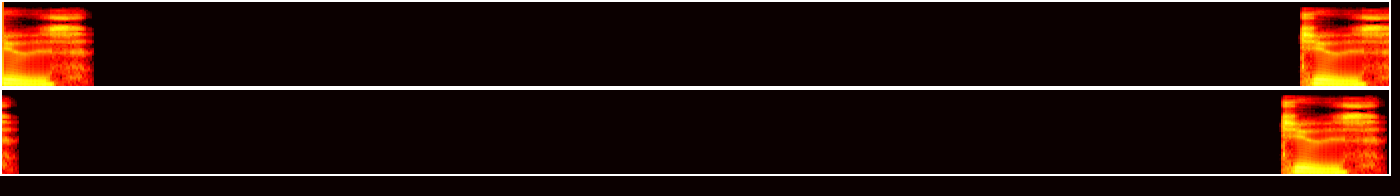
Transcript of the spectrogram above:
Jews Jews Jews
